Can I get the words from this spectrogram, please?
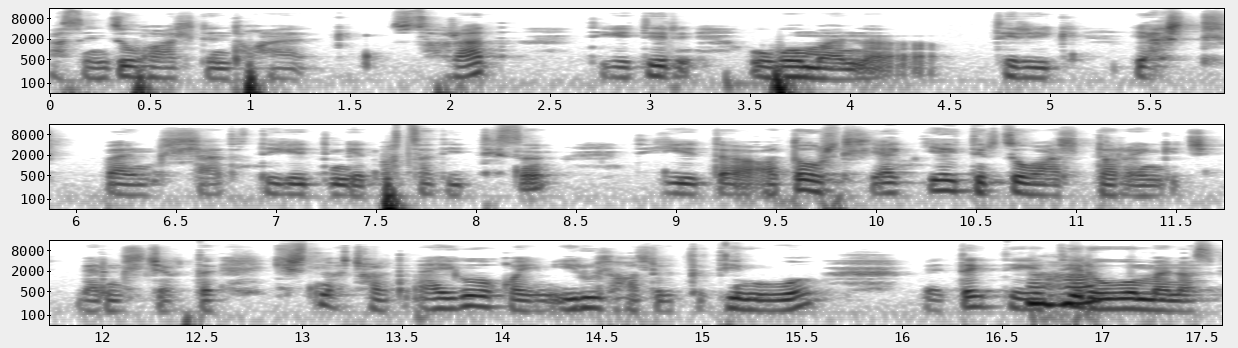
бас энэ зөв хоолтын тухай сураад тэгээд тэр өвөө маань тэрийг ягштал баримтлаад тэгээд ингээд буцаад идэгсэн. Тэгээд одоо хүртэл яг яг тэр зөв хоолтоор ингэж баримталж явдаг. Гэрт нь очихоор айгүй гоё юм эрүүл хоологддог тийм өвөө байдаг. Тэгээд тэр өвөө маань бас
